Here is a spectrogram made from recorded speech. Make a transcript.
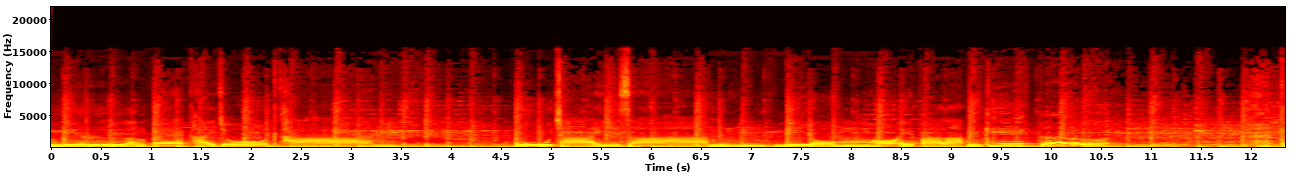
มีเรื่องแปลกให้โจทย์ขานผู้ชายสานนิยมห้อยปลาลัดคิกเกอร์แข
